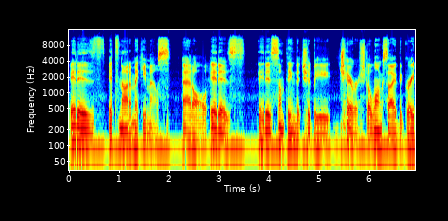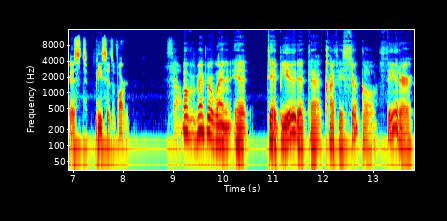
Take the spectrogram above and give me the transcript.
it is it's not a Mickey Mouse at all. It is it is something that should be cherished alongside the greatest pieces of art. So Well, remember when it debuted at the Carthay Circle Theater,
